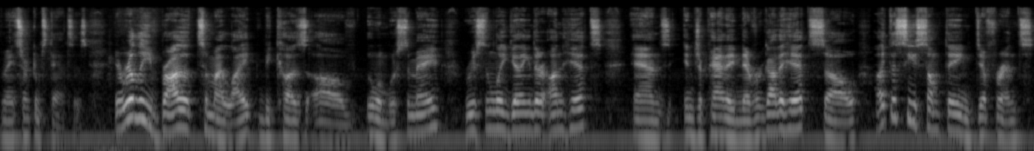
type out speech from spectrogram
many circumstances. It really brought it to my light because of Uma Musume recently getting their unhit, and in Japan they never got a hit, so I like to see something different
